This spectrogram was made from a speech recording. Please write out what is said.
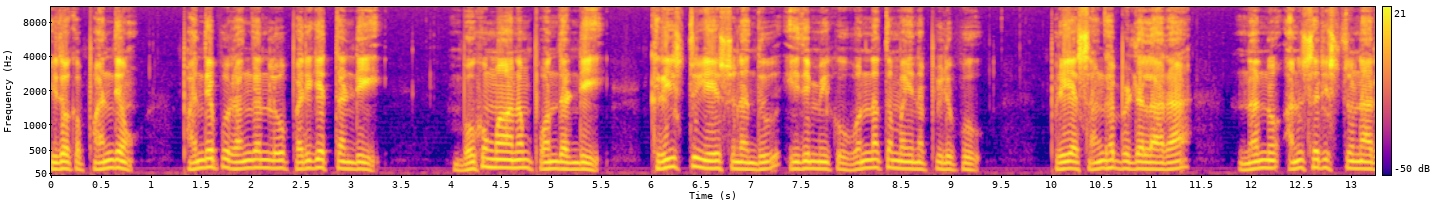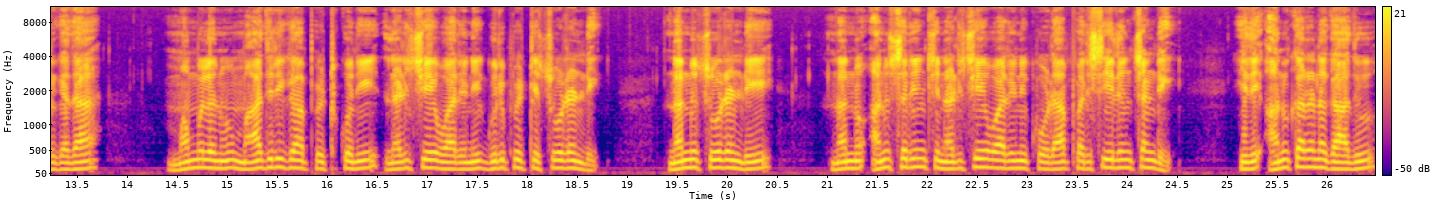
ఇదొక పందెం. పందెపు రంగంలో పరిగెత్తండి. బహుమానం పొందండి. క్రీస్తు యేసునందు ఇది మీకు ఉన్నతమైన పిలుపు. ప్రియ సంఘ బిడ్డలారా నన్ను అనుసరిస్తున్నారు గదా? మమ్ములను మాదిరిగా పెట్టుకొని నడిచే వారిని గురిపెట్టి చూడండి. నన్ను చూడండి. నన్ను అనుసరించి నడిచే వారిని కూడా పరిశీలించండి. ఇది అనుకరణ కాదు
